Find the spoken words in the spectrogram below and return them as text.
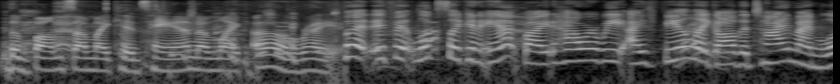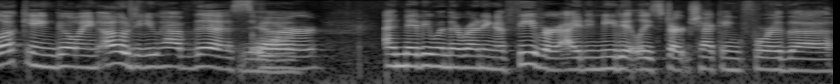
the bumps on my kid's hand. I'm like, oh, right. But if it looks like an ant bite, how are we? I feel like all the time I'm looking, going, oh, do you have this? Yeah. Or, and maybe when they're running a fever, I'd immediately start checking for the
